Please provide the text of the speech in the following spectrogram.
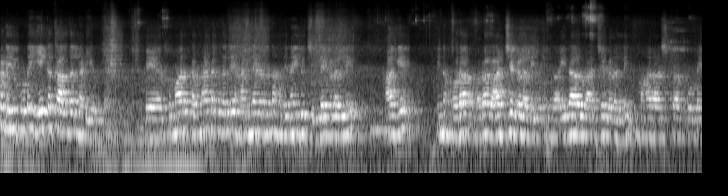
ಕಡೆಯೂ ಕೂಡ ಏಕಕಾಲದಲ್ಲಿ ನಡೆಯುತ್ತೆ. ಸುಮಾರು ಕರ್ನಾಟಕದಲ್ಲಿ ಹನ್ನೆರಡರಿಂದ ಹದಿನೈದು ಜಿಲ್ಲೆಗಳಲ್ಲಿ ಹಾಗೆ ಇನ್ನು ಹೊರ ಹೊರ ರಾಜ್ಯಗಳಲ್ಲಿ, ಒಂದು ಐದಾರು ರಾಜ್ಯಗಳಲ್ಲಿ, ಮಹಾರಾಷ್ಟ್ರ, ಪುಣೆ,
